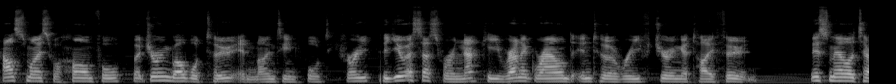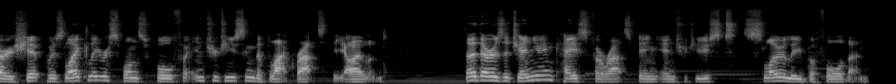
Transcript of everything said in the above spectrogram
house mice were harmful, but during World War II in 1943, the USS Reinecke ran aground into a reef during a typhoon. This military ship was likely responsible for introducing the black rat to the island, though there is a genuine case for rats being introduced slowly before then.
